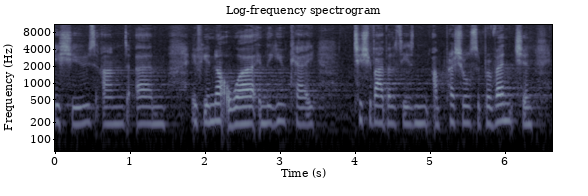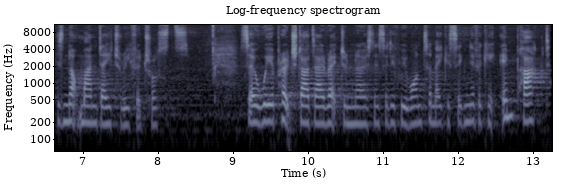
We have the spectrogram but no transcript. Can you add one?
issues and um, if you're not aware, in the UK, tissue viability and pressure ulcer prevention is not mandatory for trusts. So we approached our director and nurse and said if we want to make a significant impact,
